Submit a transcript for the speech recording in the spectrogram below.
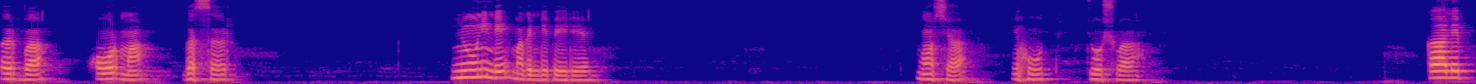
ഹെർബ ഹോർമ ഗസർ നൂനിന്റെ മകന്റെ പേര്. മോശ യഹൂദ് ജോഷ്വ. കാലിബ്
